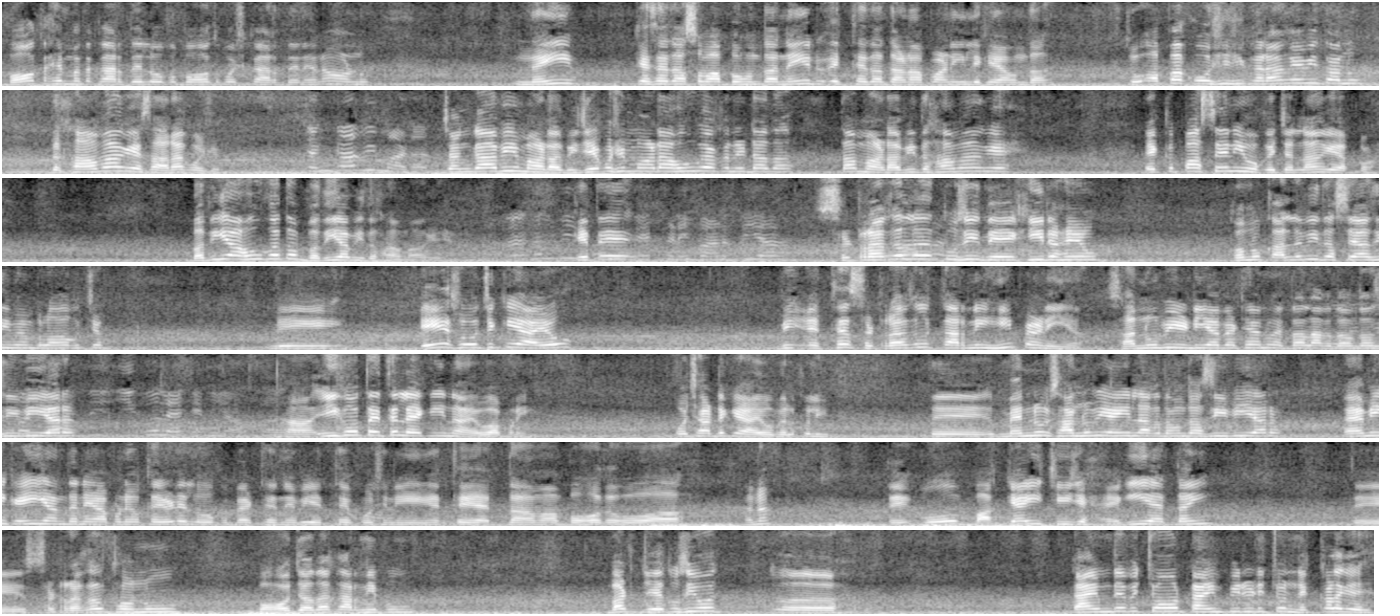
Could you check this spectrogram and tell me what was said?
ਬਹੁਤ ਹਿੰਮਤ ਕਰਦੇ ਲੋਕ, ਬਹੁਤ ਕੁਝ ਕਰਦੇ ਨੇ ਨਾ ਉਹਨੂੰ ਨਹੀਂ ਕਿਸੇ ਦਾ ਸਬੱਬ ਹੁੰਦਾ ਨਹੀਂ ਇੱਥੇ ਦਾ ਦਾਣਾ ਪਾਣੀ ਲਿਖਿਆ ਹੁੰਦਾ। ਸੋ ਆਪਾਂ ਕੋਸ਼ਿਸ਼ ਕਰਾਂਗੇ ਵੀ ਤੁਹਾਨੂੰ ਦਿਖਾਵਾਂਗੇ ਸਾਰਾ ਕੁਝ ਚੰਗਾ ਵੀ ਮਾੜਾ ਵੀ। ਚੰਗਾ ਵੀ ਮਾੜਾ ਵੀ। ਜੇ ਕੁਝ ਮਾੜਾ ਹੋਊਗਾ ਕੈਨੇਡਾ ਦਾ ਤਾਂ ਮਾੜਾ ਵੀ ਦਿਖਾਵਾਂਗੇ। ਇੱਕ ਪਾਸੇ ਨਹੀਂ ਹੋ ਕੇ ਚੱਲਾਂਗੇ ਆਪਾਂ। ਵਧੀਆ ਹੋਊਗਾ ਤਾਂ ਵਧੀਆ ਵੀ ਦਿਖਾਵਾਂਗੇ। ਕਿਤੇ- ਦੇਖਣੀ ਬਣਦੀ ਆ। ਸਟਰਗਲ ਤੁਸੀਂ ਦੇਖ ਹੀ ਰਹੇ ਹੋ। ਤੁਹਾਨੂੰ ਕੱਲ ਵੀ ਦੱਸਿਆ ਸੀ ਮੈਂ ਬਲੌਗ 'ਚ ਵੀ ਇਹ ਸੋਚ ਕੇ ਆਇਓ ਵੀ ਇੱਥੇ ਸਟਰਗਲ ਕਰਨੀ ਹੀ ਪੈਣੀ ਆ। ਸਾਨੂੰ ਵੀ ਇੰਡੀਆ ਬੈਠਿਆਂ ਨੂੰ ਇਦਾਂ ਲੱਗਦਾ ਹੁੰਦਾ ਸੀ ਵੀ ਯਾਰ ਈਗੋ ਲੈ ਕੇ ਨਹੀਂ ਆ ਸਕਦਾ। ਹਾਂ ਈਗੋ ਤਾਂ ਇੱਥੇ ਲੈ ਕੇ ਹੀ ਨਾ ਆਇਓ ਆਪਣੀ। ਉਹ ਛੱਡ ਕੇ ਆਇਓ ਬਿਲਕੁਲ ਹੀ। ਤੇ ਮੈਨੂੰ ਸਾਨੂੰ ਵੀ ਐਂ ਲੱਗਦਾ ਹੁੰਦਾ ਸੀ ਵੀ ਯਾਰ ਐਵੇਂ ਕਹੀ ਜਾਂਦੇ ਨੇ ਆਪਣੇ ਉੱਥੇ ਜਿਹੜੇ ਲੋਕ ਬੈਠੇ ਨੇ ਵੀ ਇੱਥੇ ਕੁਝ ਨਹੀਂ ਇੱਥੇ ਐਦਾਂ ਵਾ ਬਹੁਤ ਉਹ ਆ ਹੈਨਾ? ਤੇ ਉਹ ਵਾਕਿਆ ਹੀ ਚੀਜ਼ ਹੈਗੀ ਐਦਾਂ ਹੀ। ਤੇ ਸਟਰਗਲ ਤੁਹਾਨੂੰ ਬਹੁਤ ਜ਼ਿਆਦਾ ਕਰਨੀ ਪਊ। ਬਟ ਜੇ ਤੁਸੀਂ ਉਹ ਟਾਈਮ ਦੇ ਵਿੱਚੋਂ ਟਾਈਮ ਪੀਰੀਅਡ ਚੋਂ ਨਿਕਲ ਗਏ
